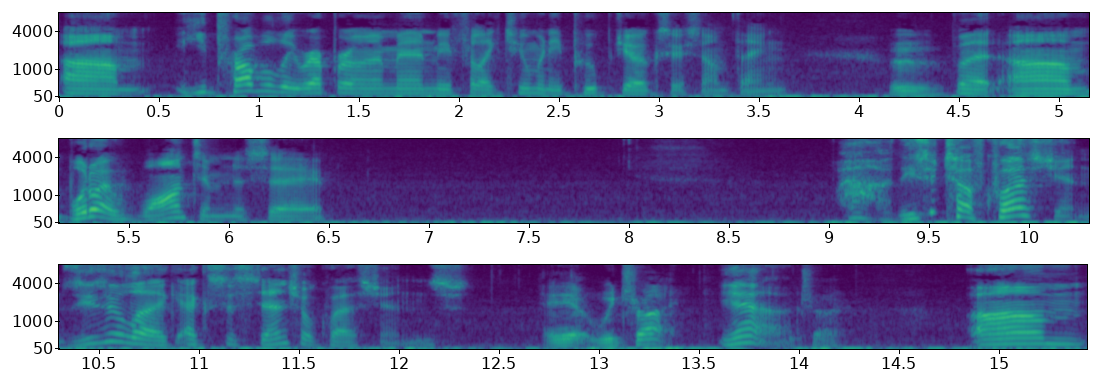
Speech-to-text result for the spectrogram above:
Um, he'd probably reprimand me for like too many poop jokes or something. Mm. But um, what do I want him to say? Wow, these are tough questions. These are like existential questions. And yeah, we try. Yeah. We try. Um,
